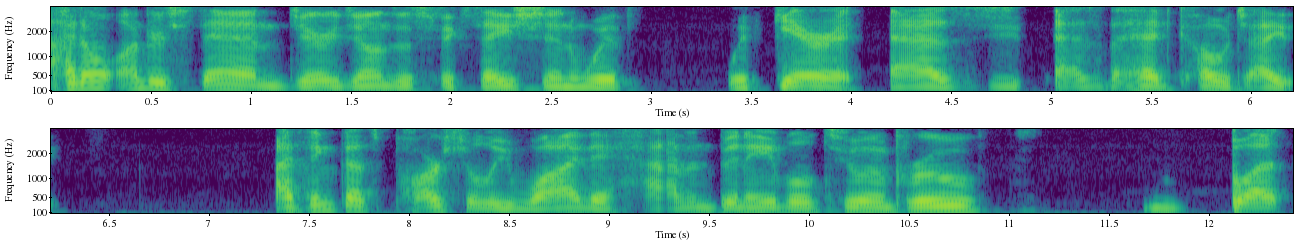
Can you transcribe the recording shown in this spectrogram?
I don't understand Jerry Jones's fixation with with Garrett as as the head coach. I I think that's partially why they haven't been able to improve. But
